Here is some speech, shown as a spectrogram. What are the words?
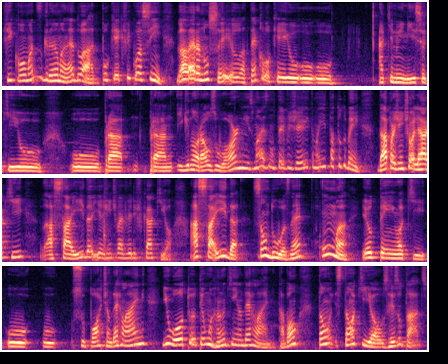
ficou uma desgrama, né, Eduardo? Por que que ficou assim? Galera, não sei, eu até coloquei o, o, o aqui no início aqui o, o para ignorar os warnings, mas não teve jeito, mas tá tudo bem. Dá para a gente olhar aqui a saída e a gente vai verificar aqui, ó. A saída são duas, né? Uma eu tenho aqui o, o suporte underline e o outro eu tenho um ranking underline, tá bom? Então estão aqui, ó, os resultados.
